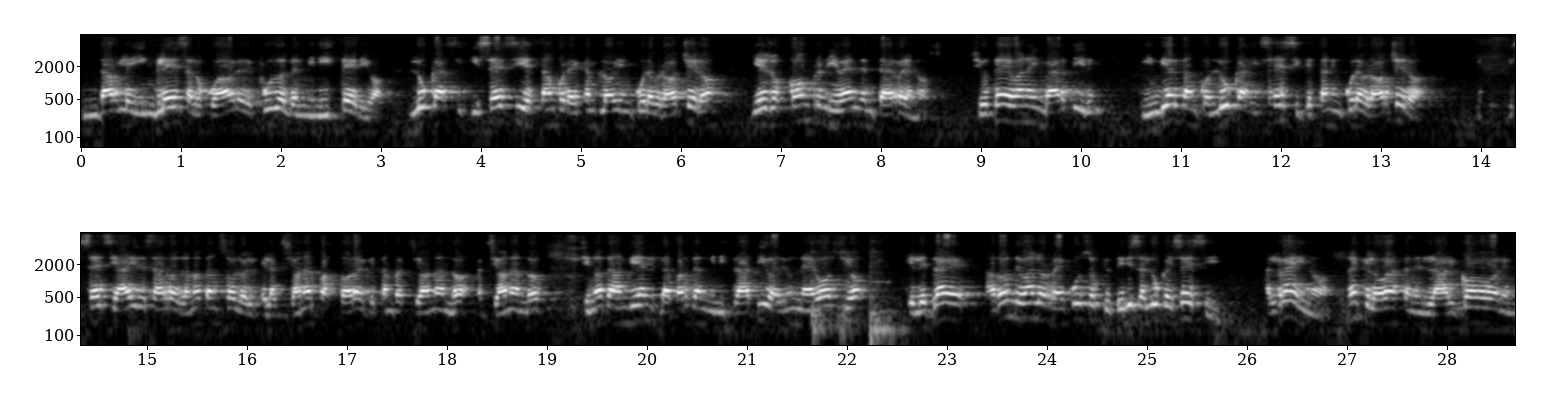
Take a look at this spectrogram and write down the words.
darle inglés a los jugadores de fútbol del ministerio. Lucas y Ceci están, por ejemplo, hoy en Cura Brochero y ellos compran y venden terrenos. Si ustedes van a invertir, inviertan con Lucas y Ceci que están en Cura Brochero y si hay desarrollo, no tan solo el, accionar pastoral que están reaccionando, accionando, sino también la parte administrativa de un negocio que le trae a dónde van los recursos que utiliza Luca y Ceci, al reino. No es que lo gastan en el alcohol, en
